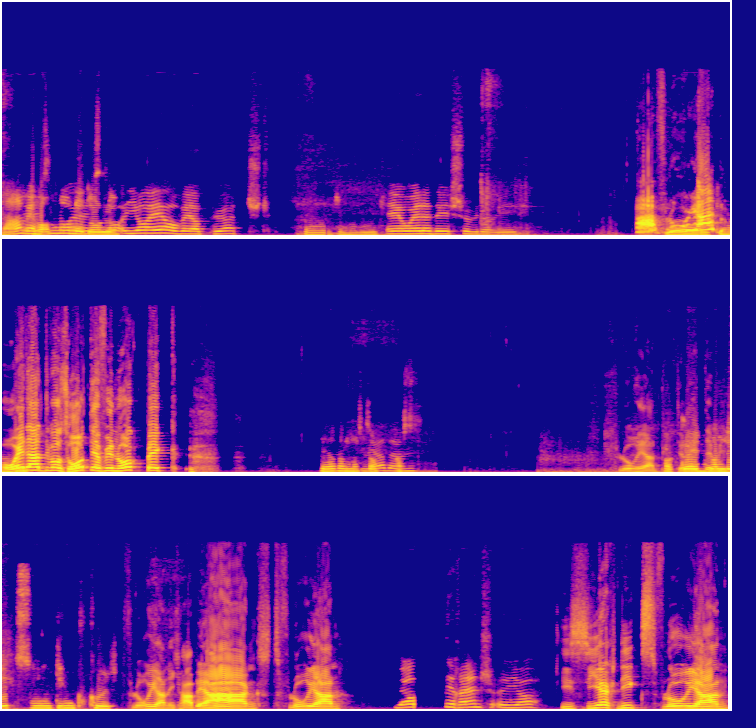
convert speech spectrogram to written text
Nein, wir ist haben noch nicht alle. Ja, ja, aber er. Ja, gut. Ey, Alter, der ist schon wieder weg. Florian! genau. Alter, was hat der für Knockback? Ja, dann musst du aufpassen. Florian, bitte Okay, rette mich. letzten Ding geholt. Florian, ich habe auch Angst. Florian, Ja, die rein, ja. ich sehe nix, Florian.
